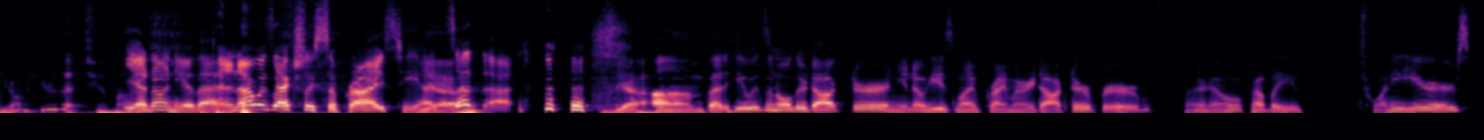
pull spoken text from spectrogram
you don't hear that too much. Yeah, I don't hear that. And I was actually surprised he had yeah. said that. yeah. Um, but he was an older doctor, and you know, he's my primary doctor for I don't know, probably 20 years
